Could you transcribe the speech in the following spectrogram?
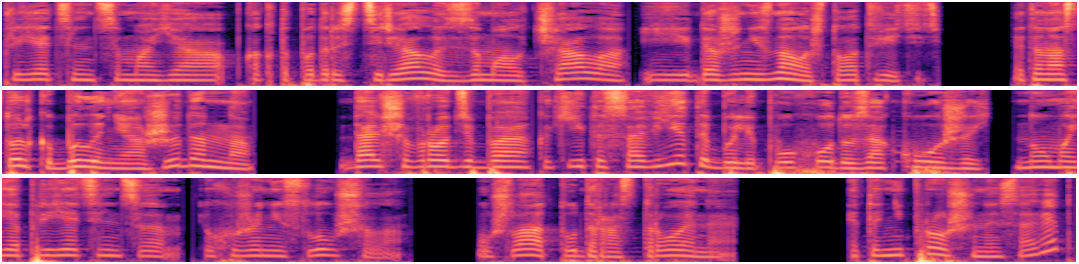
Приятельница моя как-то подрастерялась, замолчала и даже не знала, что ответить. Это настолько было неожиданно. Дальше вроде бы какие-то советы были по уходу за кожей, но моя приятельница их уже не слушала. Ушла оттуда расстроенная. Это непрошенный совет,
